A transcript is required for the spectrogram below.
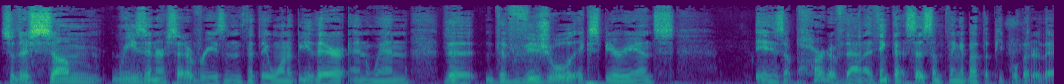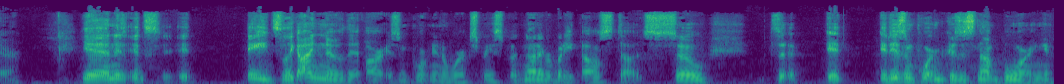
So there's some reason or set of reasons that they want to be there and when the the visual experience is a part of that, I think that says something about the people that are there. Yeah, and it, it's it aids. Like I know that art is important in a workspace, but not everybody else does. So it it is important because it's not boring. If,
